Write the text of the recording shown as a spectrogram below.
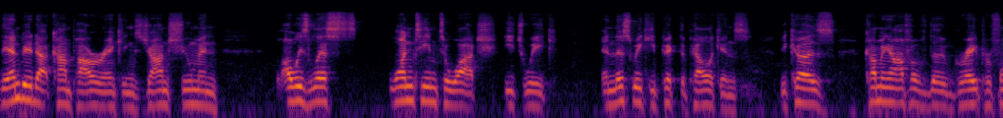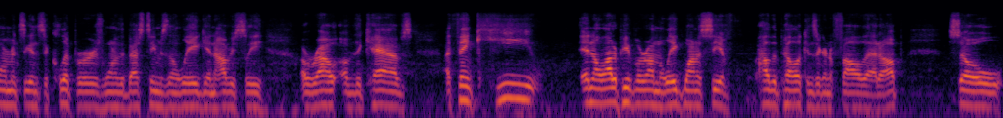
the NBA.com power rankings. John Schuhmann always lists one team to watch each week and this week he picked the Pelicans because coming off of the great performance against the Clippers, one of the best teams in the league, and obviously a rout of the Cavs, I think he and a lot of people around the league want to see if how the Pelicans are going to follow that up. So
